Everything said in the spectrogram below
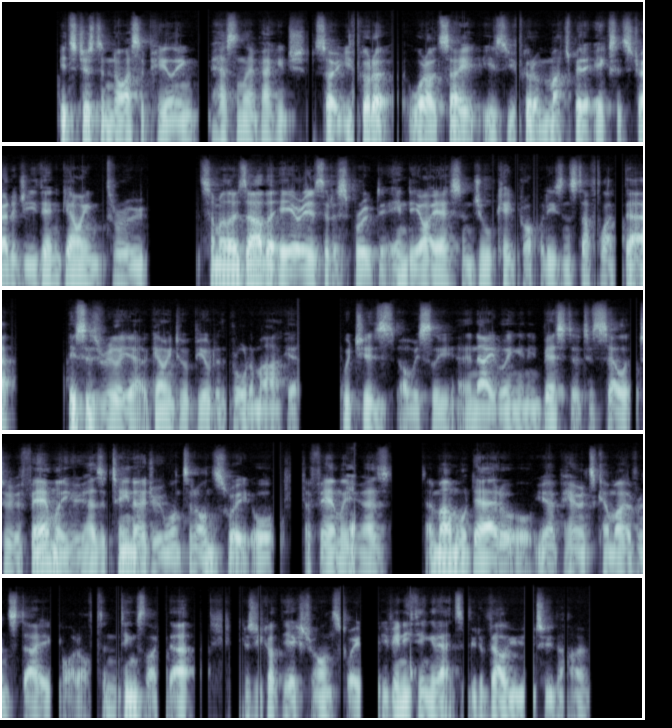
it's just a nice, appealing house and land package. So you've got a, what I would say is you've got a much better exit strategy than going through some of those other areas that are spruiked to NDIS and dual key properties and stuff like that. This is really uh, going to appeal to the broader market, which is obviously enabling an investor to sell it to a family who has a teenager who wants an ensuite or a family yeah. who has a mum or dad or you know parents come over and stay quite often, things like that, because you've got the extra ensuite. If anything, it adds a bit of value to the home.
